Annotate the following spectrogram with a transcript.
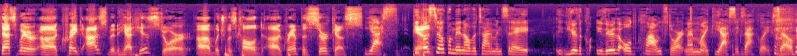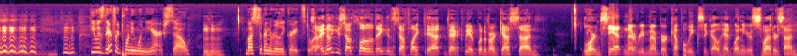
That's where uh, Craig Osmond had his store, uh, which was called uh, Grandpa's Circus. yes, people And- still come in all the time and say, "You're the cl- you're the old clown store," and I'm like, "Yes, exactly." So he was there for 21 years. So must have been a really great store. Mm-hmm. So I know you sell clothing and stuff like that. In fact, we had one of our guests on, Lauren Stanton. I remember a couple weeks ago had one of your sweaters on.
